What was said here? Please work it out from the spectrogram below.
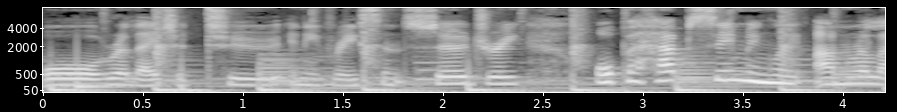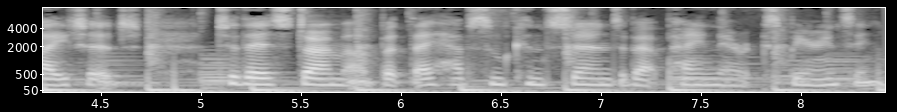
or related to any recent surgery, or perhaps seemingly unrelated to their stoma, but they have some concerns about pain they're experiencing.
